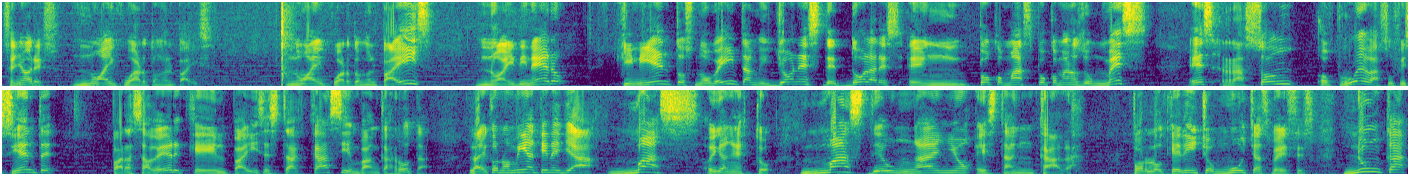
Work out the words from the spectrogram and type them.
señores, no hay cuarto en el país. No hay cuarto en el país, no hay dinero. 590 millones de dólares en poco más, poco menos de un mes es razón o prueba suficiente para saber que el país está casi en bancarrota. La economía tiene ya más, oigan esto, más de un año estancada. Por lo que he dicho muchas veces, nunca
